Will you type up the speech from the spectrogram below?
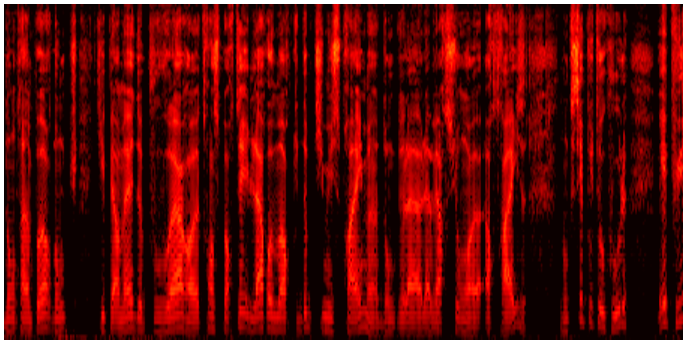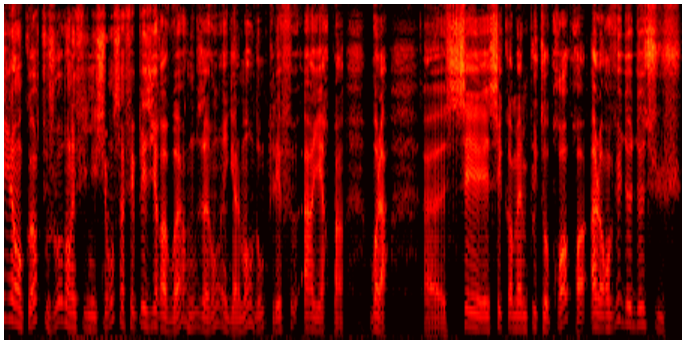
dont un port donc qui permet de pouvoir transporter la remorque d'Optimus Prime, donc de la version Earthrise. Donc c'est plutôt cool. Et puis là encore, toujours dans les finitions, ça fait plaisir à voir. Nous avons également donc les feux arrière peints. Voilà, euh, c'est quand même plutôt propre. Alors vu de dessus,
